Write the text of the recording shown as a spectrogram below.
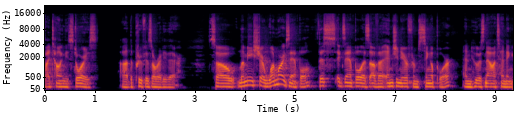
by telling these stories. Uh, the proof is already there. So let me share one more example. This example is of an engineer from Singapore and who is now attending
